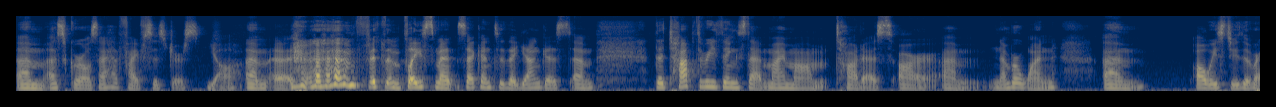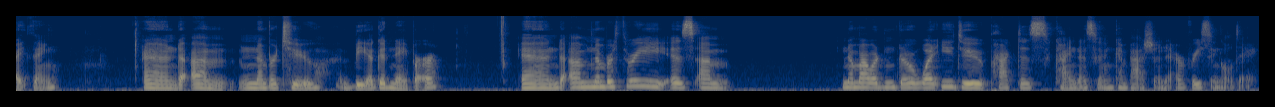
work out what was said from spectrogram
um, us girls, I have five sisters, y'all. Um, uh, fifth in placement, second to the youngest. Um, the top three things that my mom taught us are um, number one, um, always do the right thing. And um, number two, be a good neighbor. And um, number three is um, no matter what you do, practice kindness and compassion every single day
